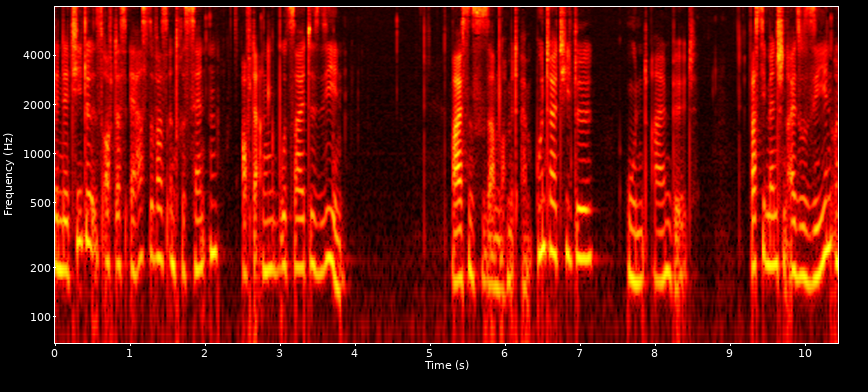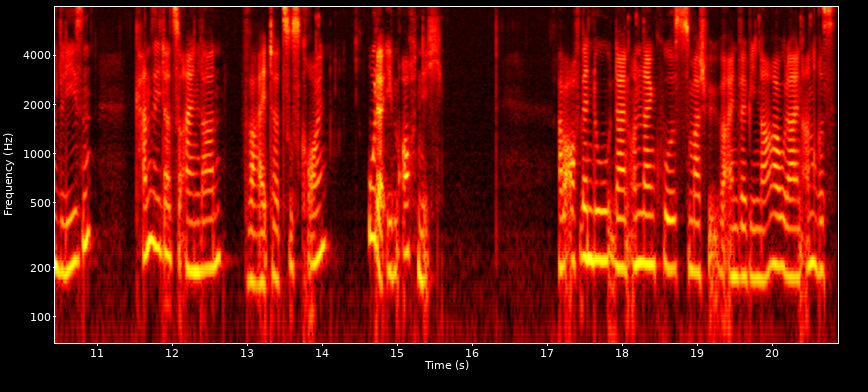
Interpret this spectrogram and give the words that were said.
Denn der Titel ist oft das Erste, was Interessenten auf der Angebotsseite sehen. Meistens zusammen noch mit einem Untertitel und einem Bild. Was die Menschen also sehen und lesen, kann sie dazu einladen, weiter zu scrollen oder eben auch nicht. Aber auch wenn du deinen Online-Kurs zum Beispiel über ein Webinar oder ein anderes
